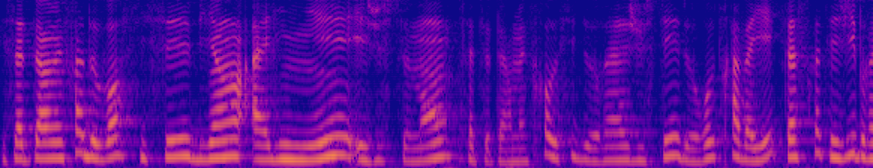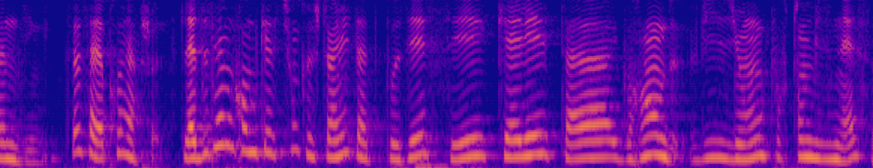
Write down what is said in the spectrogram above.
Et ça te permettra de voir si c'est bien aligné et justement ça te permettra aussi de réajuster et de retravailler ta stratégie branding. Ça c'est la première chose. La deuxième grande question que je t'invite à te poser c'est quelle est ta grande vision pour ton business?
